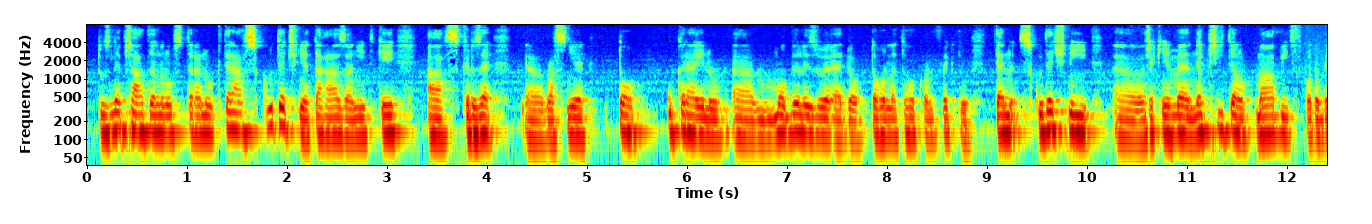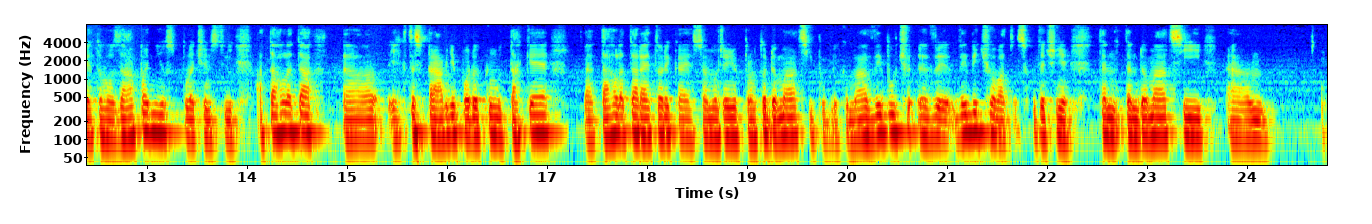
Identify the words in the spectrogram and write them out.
tu znepřátelenou stranu, která skutečně tahá za nitky a skrze vlastně to Ukrajinu eh, mobilizuje do tohoto konfliktu. Ten skutečný, eh, řekněme, nepřítel má být v podobě toho západního společenství. A tahle ta, eh, jak jste správně podotknul, také tahle ta retorika je samozřejmě pro to domácí publikum. Má vybuč, vy, vybičovat skutečně ten, ten domácí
